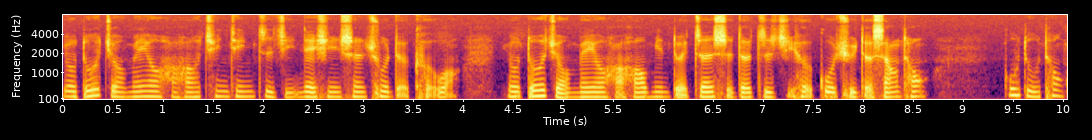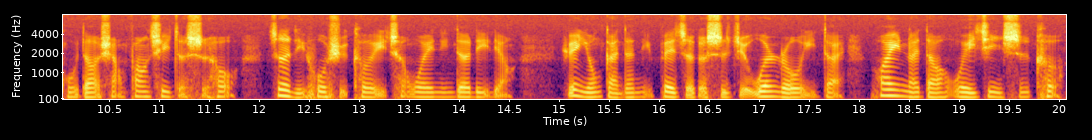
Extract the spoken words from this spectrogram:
有多久没有好好倾听自己内心深处的渴望？有多久没有好好面对真实的自己和过去的伤痛？孤独痛苦到想放弃的时候，这里或许可以成为您的力量。愿勇敢的你被这个世界温柔以待。欢迎来到微静时刻。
